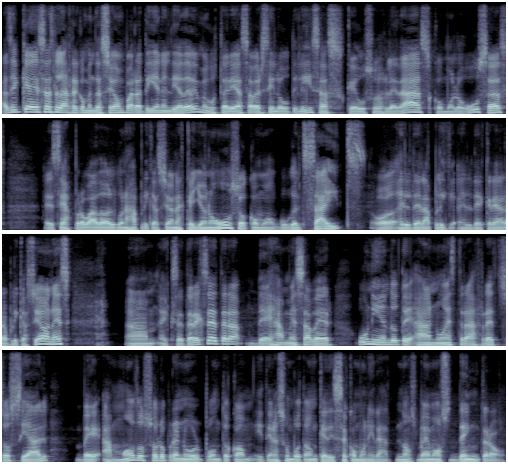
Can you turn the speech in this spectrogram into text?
Así que esa es la recomendación para ti en el día de hoy. Me gustaría saber si lo utilizas, qué usos le das, cómo lo usas, eh, si has probado algunas aplicaciones que yo no uso, como Google Sites o el de, el de crear aplicaciones, etcétera, etcétera. Déjame saber uniéndote a nuestra red social. Ve a modosoloprenur.com y tienes un botón que dice comunidad. Nos vemos dentro.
